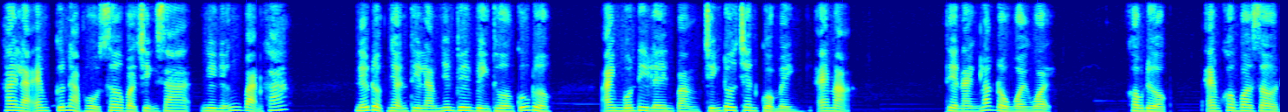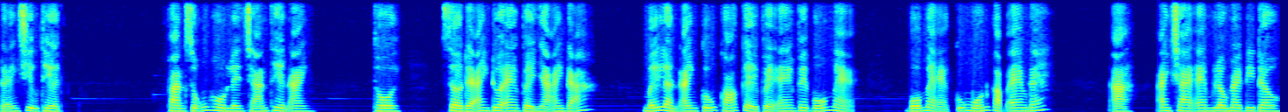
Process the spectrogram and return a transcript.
Hay là em cứ nạp hồ sơ vào trịnh gia như những bạn khác. Nếu được nhận thì làm nhân viên bình thường cũng được. Anh muốn đi lên bằng chính đôi chân của mình, em ạ. Thiền Anh lắc đầu ngoài ngoại. Không được, em không bao giờ để anh chịu thiệt. Phan Dũng hôn lên chán Thiên Anh. Thôi, giờ để anh đưa em về nhà anh đã. Mấy lần anh cũng có kể về em với bố mẹ. Bố mẹ cũng muốn gặp em đấy. À, anh trai em lâu nay đi đâu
